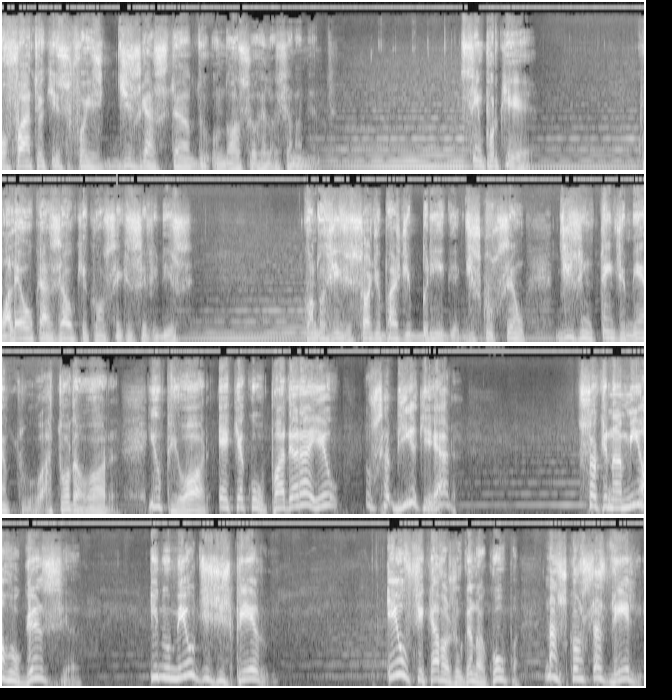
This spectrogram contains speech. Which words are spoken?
O fato é que isso foi desgastando o nosso relacionamento. Sim, porque qual é o casal que consegue ser feliz quando vive só debaixo de briga, discussão, desentendimento a toda hora? E o pior é que a culpada era eu. Eu sabia que era. Só que na minha arrogância e no meu desespero, eu ficava jogando a culpa nas costas dele.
